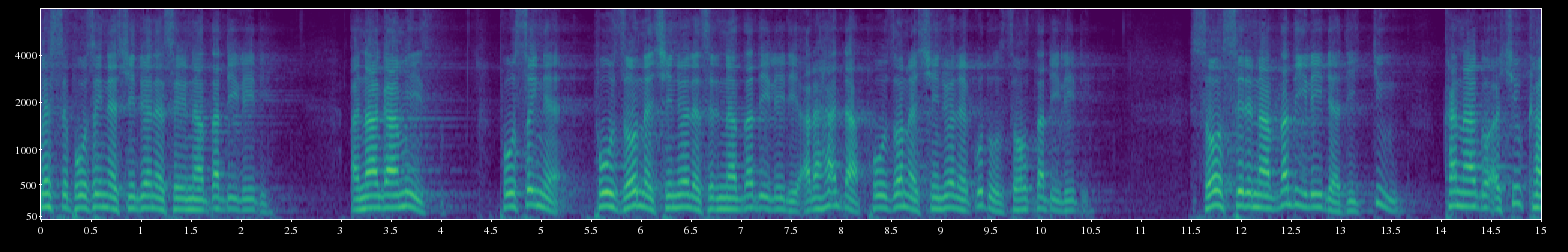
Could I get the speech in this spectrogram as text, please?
မဲစိတ်ဖိုစိတ်နဲ့ရှင်တွဲတဲ့စေတနာတတ္တိလေးတွေအနာဂာမိဖိုစိတ်နဲ့ ဖိုဇောနဲ့ရှင်တွဲတဲ့စေတနာတတ္တိလေးတွေအရဟတဖိုဇောနဲ့ရှင်တွဲတဲ့ကုသိုလ်ဇောတတ္တိလေးတွေဇောစေတနာတတ္တိလေးတဲ့ဒီကျุခန္ဓာကိုအရှုခံ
